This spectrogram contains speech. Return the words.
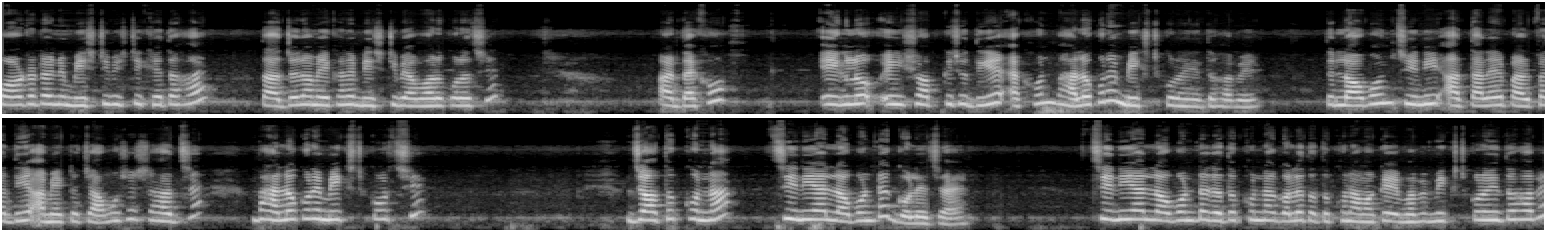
পরোটাটা এমনি মিষ্টি মিষ্টি খেতে হয়, তার জন্য আমি এখানে মিষ্টি ব্যবহার করেছি। আর দেখো, এগুলো, এই সব কিছু দিয়ে এখন ভালো করে মিক্সড করে নিতে হবে। তো লবণ, চিনি আর তালের পাল্পা দিয়ে আমি একটা চামচের সাহায্যে ভালো করে মিক্সড করছি। যতক্ষণ না চিনি আর লবণটা গলে যায়। চিনি আর লবণটা যতক্ষণ না গলে ততক্ষণ আমাকে এভাবে মিক্সড করে নিতে হবে।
